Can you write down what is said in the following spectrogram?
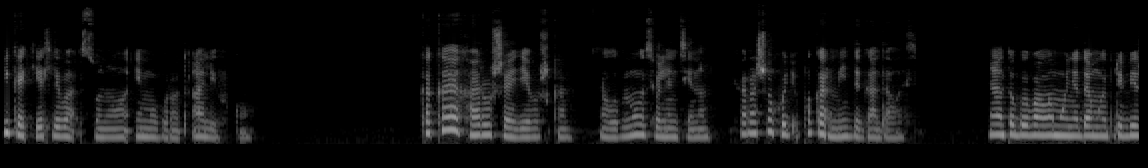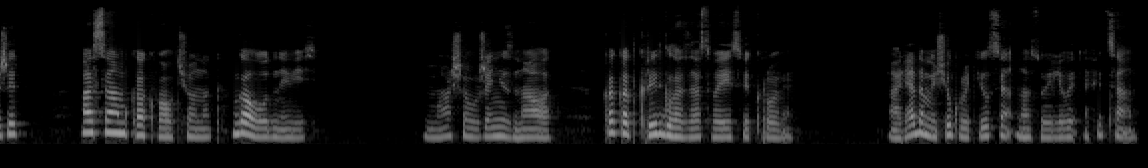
и кокетливо сунула ему в рот оливку. «Какая хорошая девушка!» – улыбнулась Валентина. Хорошо, хоть покормить догадалась. А то бывало Моня домой прибежит, а сам, как волчонок, голодный весь. Маша уже не знала, как открыть глаза своей свекрови. А рядом еще крутился назойливый официант.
